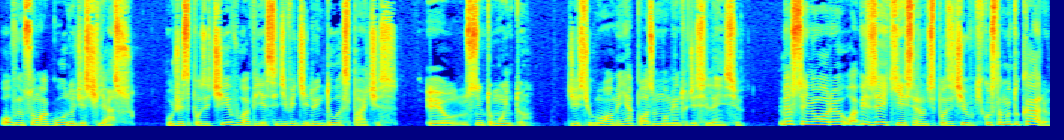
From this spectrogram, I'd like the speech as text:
houve um som agudo de estilhaço. O dispositivo havia se dividido em duas partes. Eu sinto muito, disse o homem após um momento de silêncio. Meu senhor, eu avisei que esse era um dispositivo que custa muito caro.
